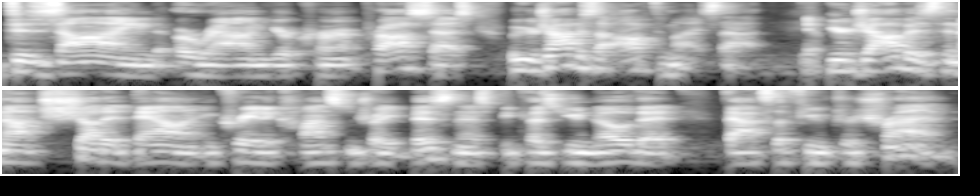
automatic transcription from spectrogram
designed around your current process. Well, your job is to optimize that. Yep. Your job is to not shut it down and create a concentrate business because you know that that's the future trend.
